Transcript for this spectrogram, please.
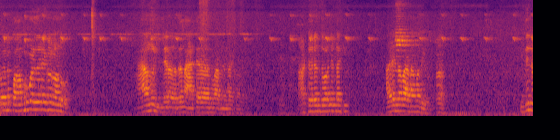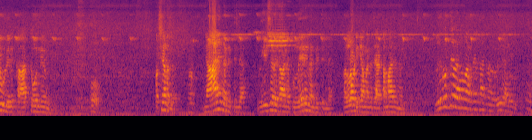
വല്ല പാമ്പ് പഴുതാനൊക്കെ കാണുമോ ആന്നും ഇല്ല വെറുതെ നാട്ടുകാരെന്ന് പറഞ്ഞിട്ടുണ്ടാക്കുന്നത് നാട്ടുകാരെന്ത് പറഞ്ഞുണ്ടാക്കി അവരെന്താ പറയണമെന്ന് അറിയോ ഇതിന്റെ ഉള്ളിൽ കാട്ടുപന്നിയുണ്ട് ഓ. പക്ഷേ ആണല്ലോ ഞാനും കണ്ടിട്ടില്ല റീൽസ് എടുക്കാൻ പിള്ളേരും കണ്ടിട്ടില്ല വെള്ളം അടിക്കാൻ പറ്റുന്ന ചേട്ടന്മാരും കണ്ടിട്ടില്ല. വെറുതെ വേണം പറഞ്ഞിട്ടുണ്ടാക്കുന്നത് ഒരു കാര്യമില്ല.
